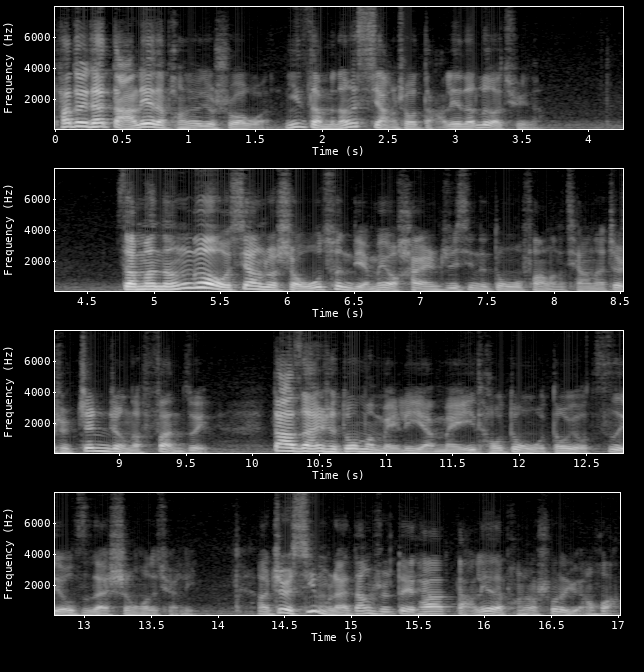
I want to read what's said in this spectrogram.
他对他打猎的朋友就说过：“你怎么能享受打猎的乐趣呢？”怎么能够向着手无寸铁、没有害人之心的动物放冷枪呢？这是真正的犯罪。大自然是多么美丽啊！每一头动物都有自由自在生活的权利啊！这是希姆莱当时对他打猎的朋友说的原话。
